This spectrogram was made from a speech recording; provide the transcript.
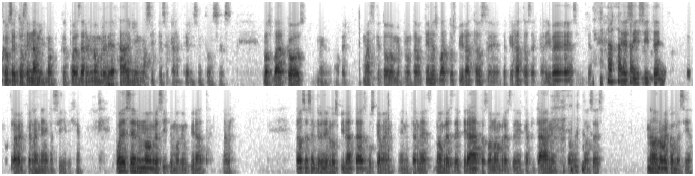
conceptos de Nami, ¿no? Que puedes dar el nombre de alguien así que se caracterice. Entonces, los barcos, a ver, más que todo me preguntaban, ¿tienes barcos piratas de, piratas del Caribe? Así, yo, eh, sí, sí, tengo. Mostraba el perla negra, dije, puede ser un nombre así como de un pirata. A ver, entonces, entre los piratas buscaba en, internet nombres de piratas o nombres de capitanes. Entonces, no, no me convencía.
